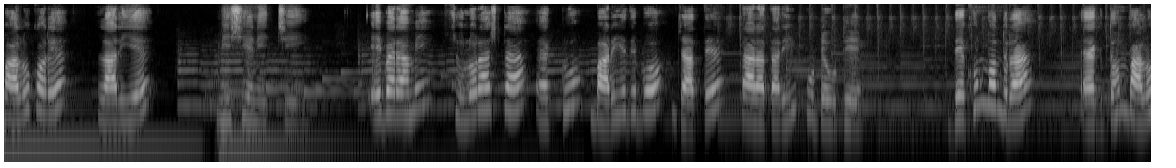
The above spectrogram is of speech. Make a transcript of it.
ভালো করে লাড়িয়ে মিশিয়ে নিচ্ছি। এবার আমি চুলো রাসটা একটু বাড়িয়ে দেব যাতে তাড়াতাড়ি ফুটে উঠে। দেখুন বন্ধুরা, একদম ভালো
